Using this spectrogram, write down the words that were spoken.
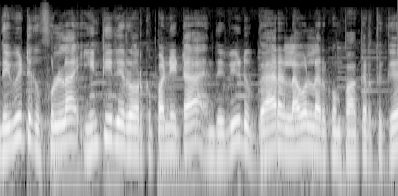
இந்த வீட்டுக்கு ஃபுல்லாக இன்டீரியர் ஒர்க் பண்ணிட்டா இந்த வீடு வேற லெவலில் இருக்கும் பார்க்கறதுக்கு.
